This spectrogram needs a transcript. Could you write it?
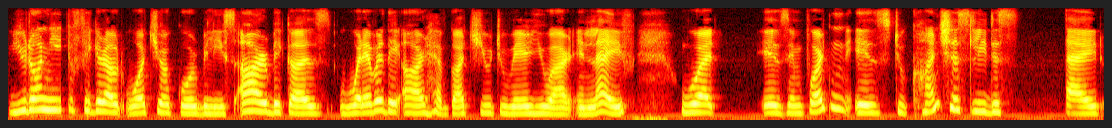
you don't need to figure out what your core beliefs are because whatever they are have got you to where you are in life. What is important is to consciously decide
